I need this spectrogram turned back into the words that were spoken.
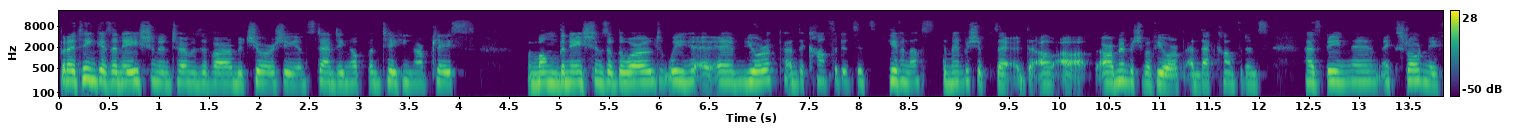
but I think as a nation, in terms of our maturity and standing up and taking our place among the nations of the world, we uh, um, Europe and the confidence it's given us, the membership there, the, uh, our membership of Europe, and that confidence has been um, extraordinary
